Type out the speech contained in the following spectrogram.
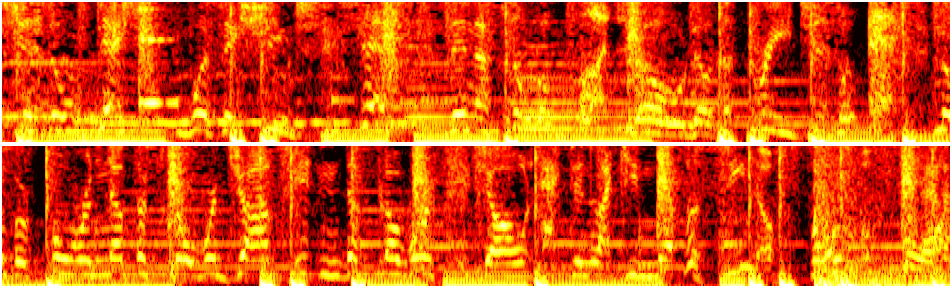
Jizzle, that shit was a huge success. Then I sold a buttload of the three chisel S. Number four, another scorer, jaws hitting the floor. Y'all acting like you never seen a phone before.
